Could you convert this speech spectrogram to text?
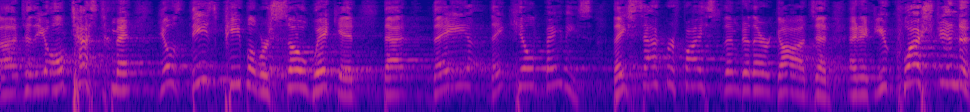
uh, to the Old Testament, you'll, these people were so wicked that they they killed babies. They sacrificed them to their gods, and and if you questioned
